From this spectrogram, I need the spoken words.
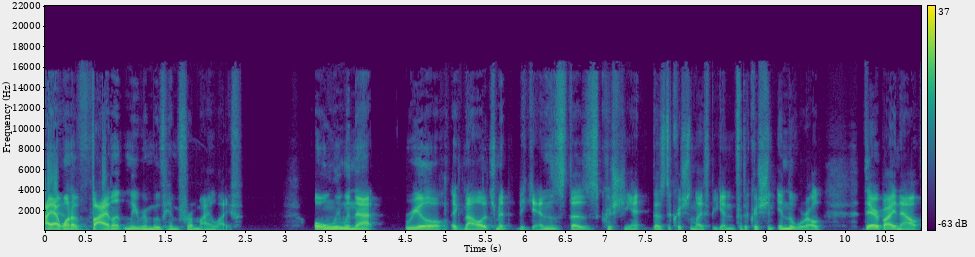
I, I want to violently remove him from my life. Only when that real acknowledgement begins does Christian does the Christian life begin for the Christian in the world. Thereby now,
